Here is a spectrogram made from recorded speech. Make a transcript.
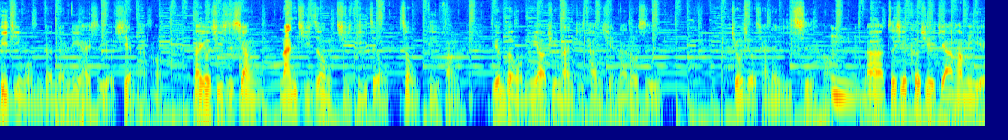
毕竟我们的能力还是有限的哈。那尤其是像南极这种极地这种这种地方，原本我们要去南极探险，那都是久久才能一次哈。嗯，那这些科学家他们也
